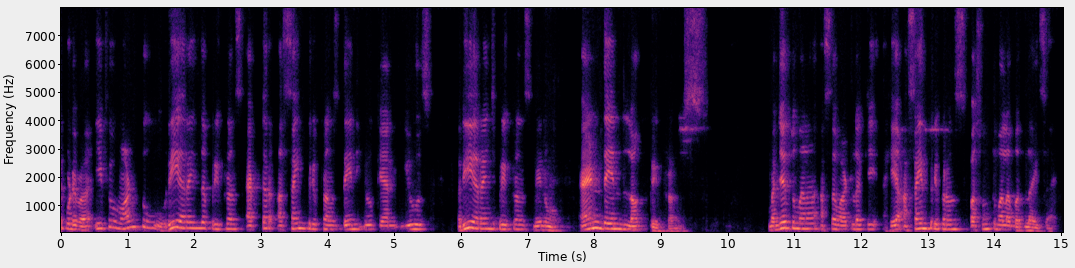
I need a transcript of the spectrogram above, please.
पुढे बघा. If you want to rearrange the preference after assign preference then you can use rearrange preference menu and then lock preference म्हणजे तुम्हाला असं वाटलं की हे असाइन प्रिफरन्सपासून तुम्हाला बदलायचं आहे.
